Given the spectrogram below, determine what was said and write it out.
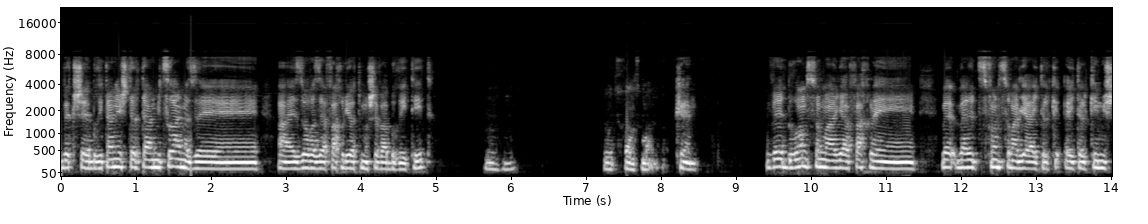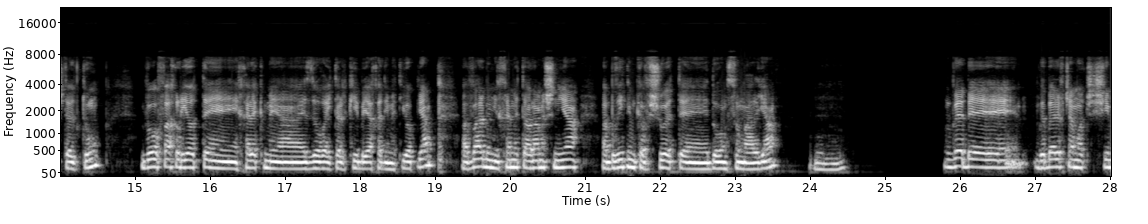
וכשבריטניה השתלטה על מצרים אז uh, האזור הזה הפך להיות מושבה בריטית, מהמם. הוא צפון סומליה. כן. ודרום סומליה הפך ל... ועל צפון סומליה האיטלק... האיטלקים השתלטו, והוא הפך להיות uh, חלק מהאזור האיטלקי ביחד עם אתיופיה, אבל במלחמת העולם השנייה הבריטים כבשו את uh, דרום סומליה, מהמם. וב-1960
